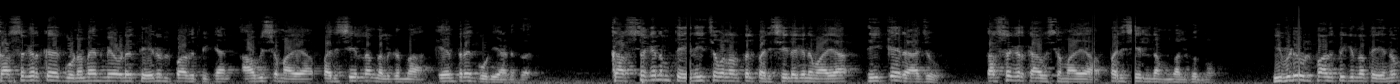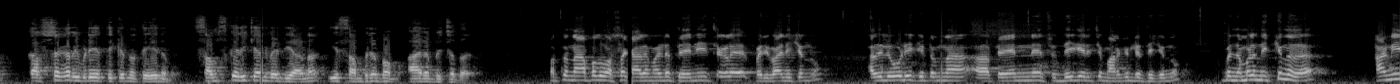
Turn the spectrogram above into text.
കർഷകർക്ക് ഗുണമേന്മയോടെ തേൻ ഉൽപ്പാദിപ്പിക്കാൻ ആവശ്യമായ പരിശീലനം നൽകുന്ന കേന്ദ്രം കൂടിയാണിത്. കർഷകനും തേനീച്ച വളർത്തൽ പരിശീലകനുമായ ടി കെ രാജു കർഷകർക്ക് ആവശ്യമായ പരിശീലനം നൽകുന്നു. ഇവിടെ ഉൽപ്പാദിപ്പിക്കുന്ന തേനും കർഷകർ ഇവിടെ എത്തിക്കുന്ന തേനും സംസ്കരിക്കാൻ വേണ്ടിയാണ് ഈ സംരംഭം ആരംഭിച്ചത്. പത്ത് നാൽപ്പത് വർഷക്കാലമായിട്ട് തേനീച്ചകളെ പരിപാലിക്കുന്നു. അതിലൂടെ കിട്ടുന്ന തേനിനെ ശുദ്ധീകരിച്ച് മാർക്കറ്റിൽ എത്തിക്കുന്നു. ഇപ്പൊ നമ്മൾ നിൽക്കുന്നത് ഹണി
